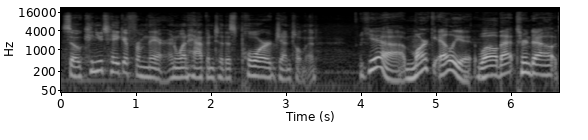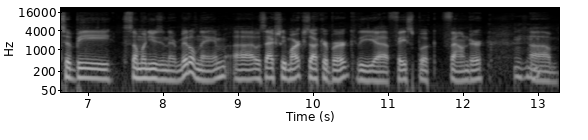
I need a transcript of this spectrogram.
So, can you take it from there and what happened to this poor gentleman? Yeah, Mark Elliott. Well, that turned out to be someone using their middle name. Uh, it was actually Mark Zuckerberg, the uh, Facebook founder. Um,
